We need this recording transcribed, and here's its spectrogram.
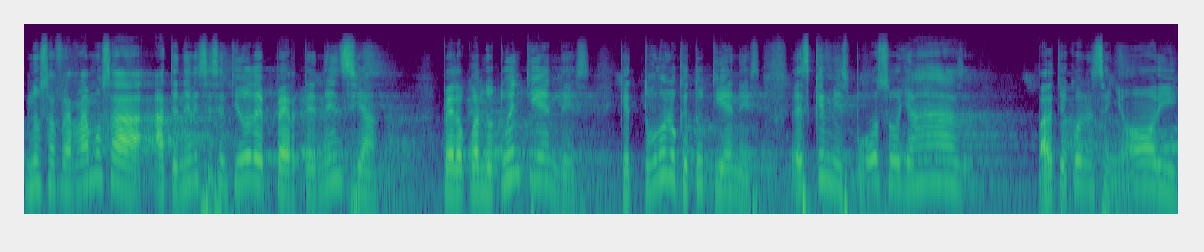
Nos aferramos a, a tener ese sentido de pertenencia, pero cuando tú entiendes que todo lo que tú tienes es que mi esposo ya partió con el Señor y,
